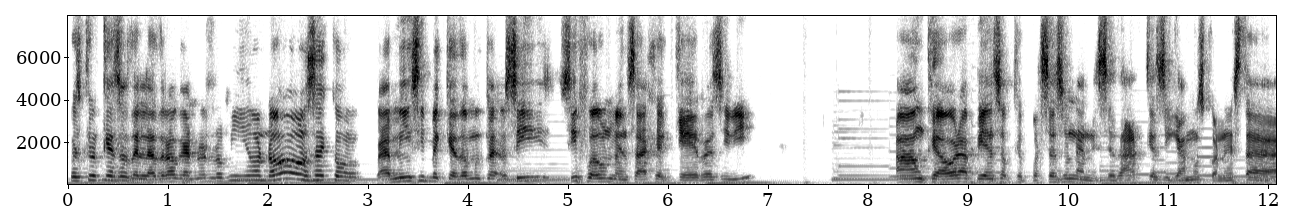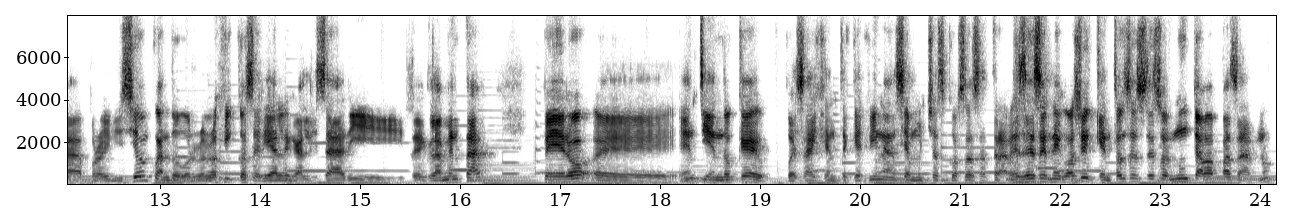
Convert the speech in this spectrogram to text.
pues creo que eso de la droga no es lo mío, ¿no? O sea, como a mí sí me quedó muy claro, sí, sí fue un mensaje que recibí, aunque ahora pienso que pues es una necedad que sigamos con esta prohibición, cuando lo lógico sería legalizar y reglamentar, pero eh, entiendo que pues hay gente que financia muchas cosas a través de ese negocio y que entonces eso nunca va a pasar, ¿no?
